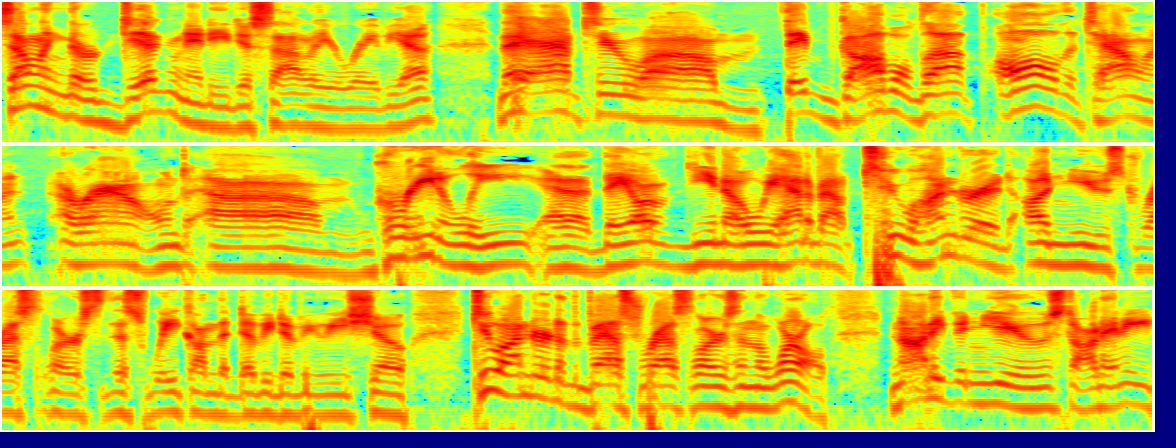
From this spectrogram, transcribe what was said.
selling their dignity to Saudi Arabia. They had to, um, they've gobbled up all the talent around um, greedily. Uh, they, you know, we had about 200 unused wrestlers this week on the WWE show. 200 of the best wrestlers in the world, not even used on any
